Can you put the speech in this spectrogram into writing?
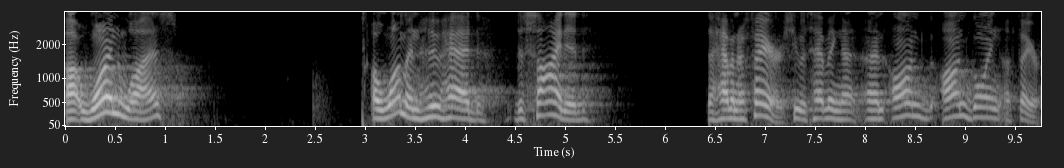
Uh, one was a woman who had decided to have an affair. She was having a, an on, ongoing affair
